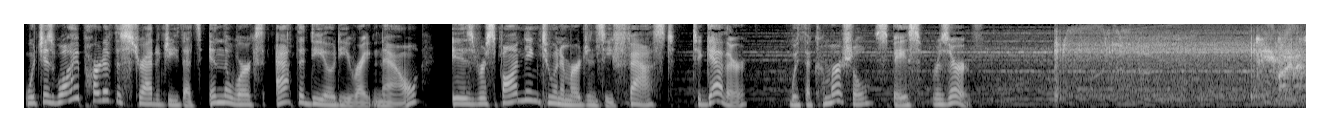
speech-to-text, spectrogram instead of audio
which is why part of the strategy that's in the works at the DoD right now is responding to an emergency fast, together, with a commercial space reserve. T minus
